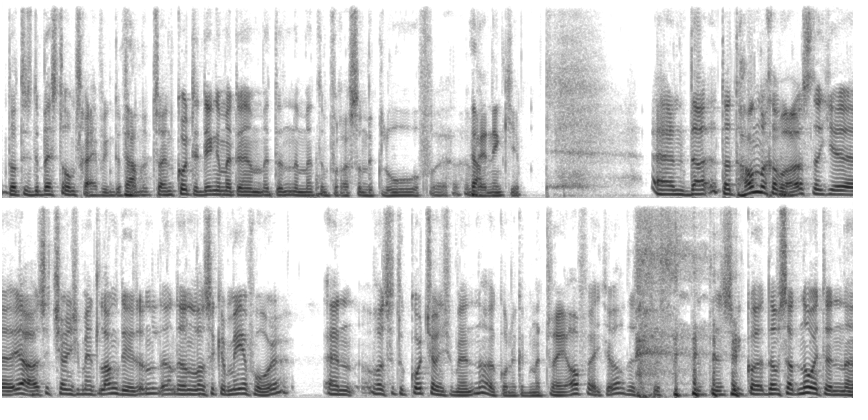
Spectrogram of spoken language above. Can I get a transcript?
dat is de beste omschrijving ervan. Ja. Het zijn korte dingen met een, met een, met een verrassende clue of eh, een Ja. wenningje. En da, dat handige was dat je, ja, als het changement lang duurde, dan, dan las ik er meer voor. En was het een kort changement, nou, dan kon ik het met twee af, weet je wel. Dus, dus, dus ik, kon- er zat nooit een, eh,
